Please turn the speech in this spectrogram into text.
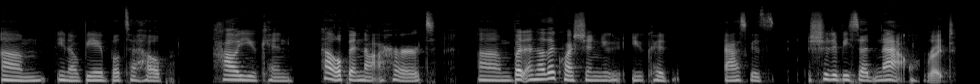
um, you know, be able to help how you can help and not hurt. Um, but another question you you could ask is, should it be said now? Right.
